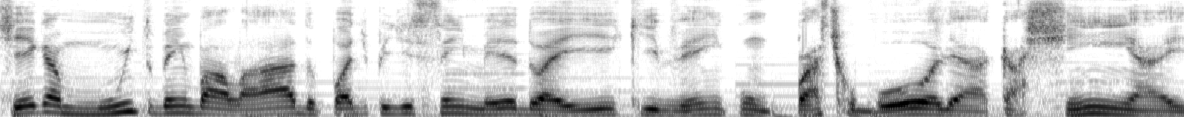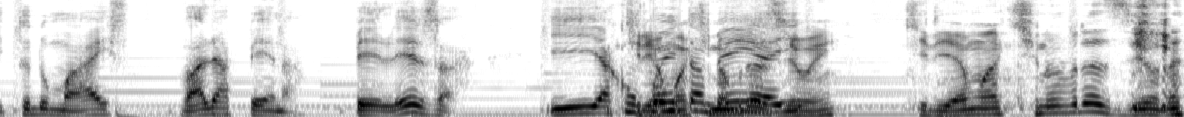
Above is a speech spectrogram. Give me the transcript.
chega muito bem embalado, pode pedir sem medo aí, que vem com plástico bolha, caixinha e tudo mais. Vale a pena, beleza? E no também Brasil, aí. hein? Queria uma aqui no Brasil, né?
